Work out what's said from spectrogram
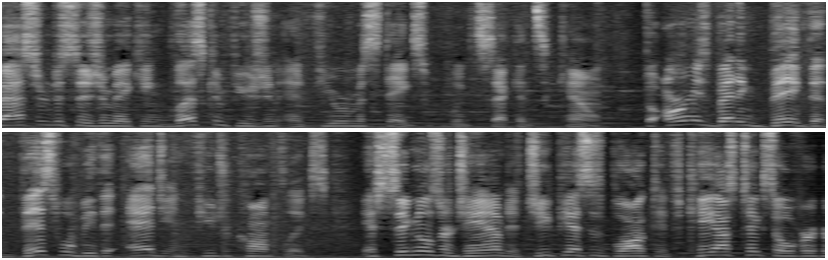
faster decision making, less confusion, and fewer mistakes when seconds count. The Army's betting big that this will be the edge in future conflicts. If signals are jammed, if GPS is blocked, if chaos takes over,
